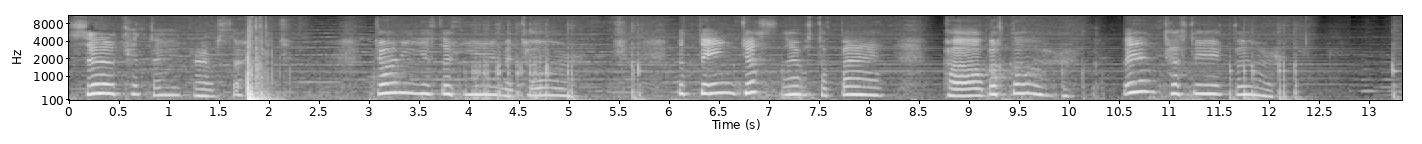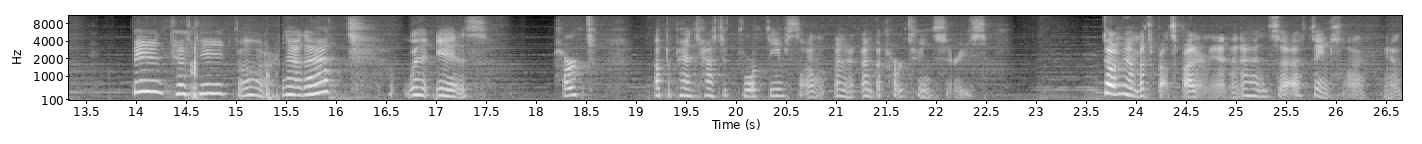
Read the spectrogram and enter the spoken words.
so can they from sight. Johnny is the human torch, the thing just lives to fight. The Thor, Fantastic Four. Fantastic Four. Now that is part of the Fantastic Four theme song and, on the cartoon series. Don't know much about Spider-Man and his uh, theme song, and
